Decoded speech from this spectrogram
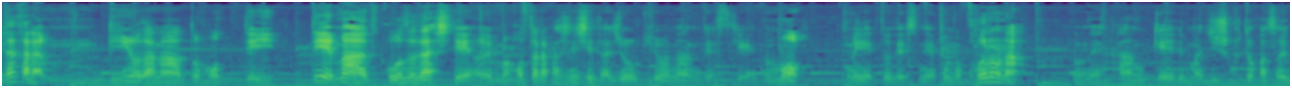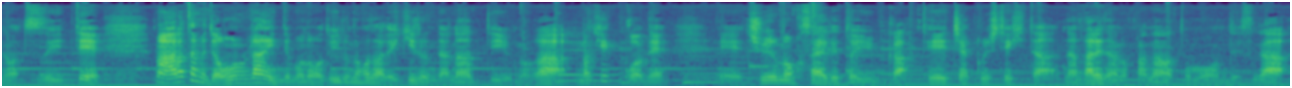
だから、うん、微妙だなと思っていてまあ講座出して、まあ、ほったらかしにしてた状況なんですけれどもえっ、ー、とですね、このコロナのね、関係で、まあ、自粛とかそういうのが続いて、まあ、改めてオンラインで物事いろんなことができるんだなっていうのが、まあ、結構ね、えー、注目されてというか、定着してきた流れなのかなと思うんですが、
